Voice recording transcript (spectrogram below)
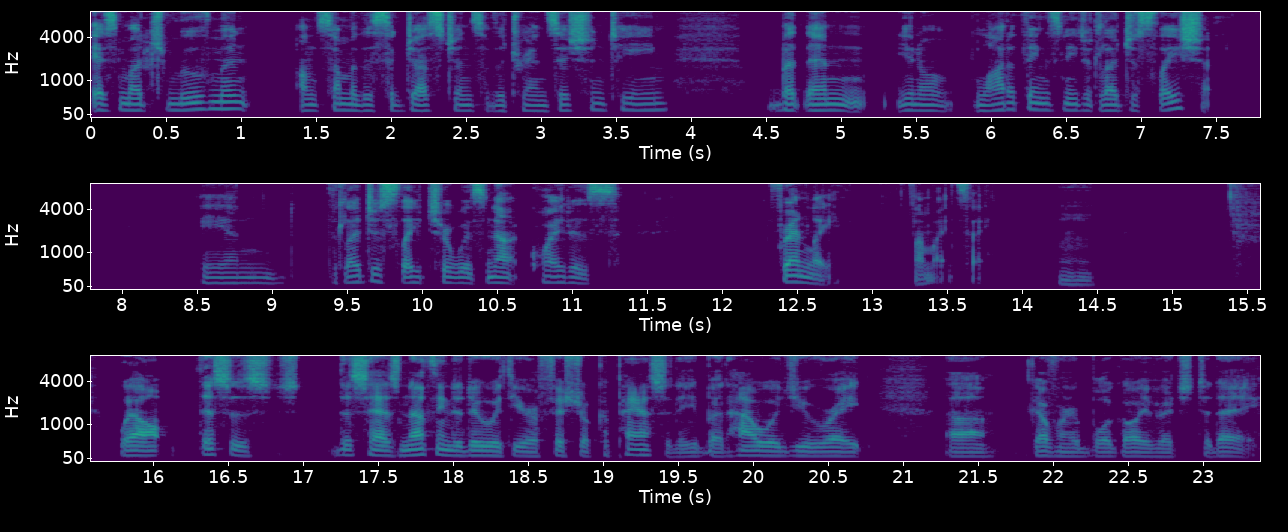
as much movement on some of the suggestions of the transition team, but then, you know, a lot of things needed legislation. And the legislature was not quite as friendly, I might say. Well, this is this has nothing to do with your official capacity, but how would you rate uh, Governor Blagojevich today?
